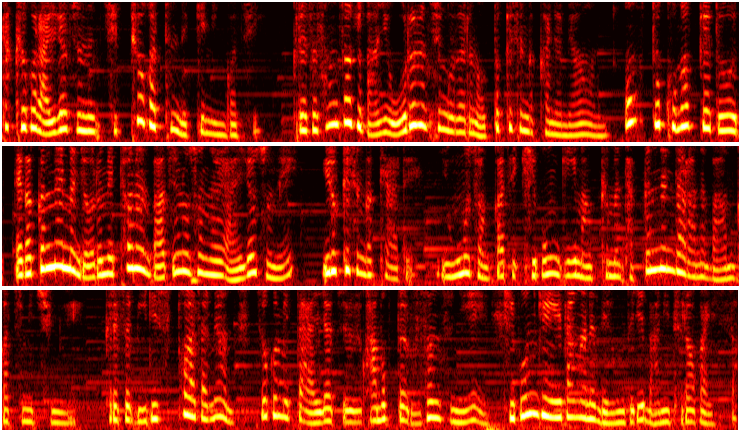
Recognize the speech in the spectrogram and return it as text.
딱 그걸 알려주는 지표 같은 느낌인 거지. 그래서 성적이 많이 오르는 친구들은 어떻게 생각하냐면 어? 또 고맙게도 내가 끝내면 여름에 편한 마지노선을 알려주네? 이렇게 생각해야 돼. 육무 전까지 기본기만큼은 다 끝낸다라는 마음가짐이 중요해. 그래서 미리 스포하자면 조금 이따 알려줄 과목별 우선순위에 기본기에 해당하는 내용들이 많이 들어가 있어.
